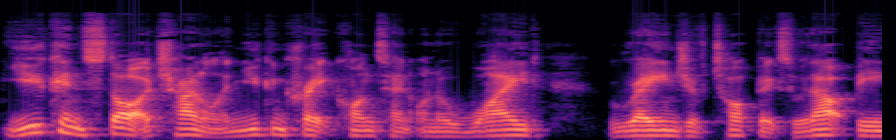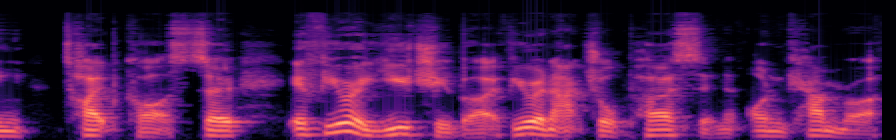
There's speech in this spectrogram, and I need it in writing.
you can start a channel and you can create content on a wide range of topics without being typecast. So if you're a YouTuber, if you're an actual person on camera,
